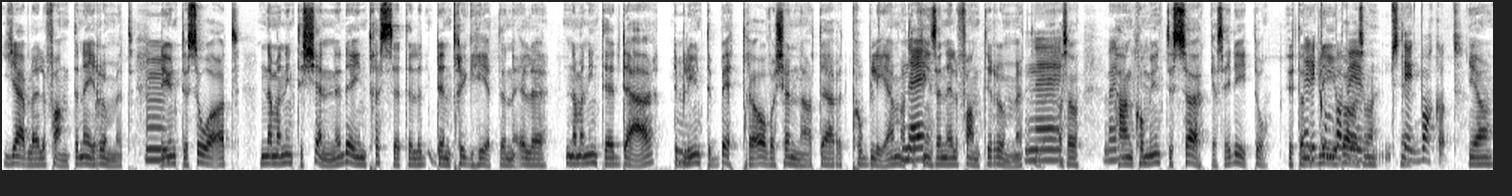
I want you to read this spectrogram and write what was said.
jävla elefanten är i rummet. Mm. Det är ju inte så att när man inte känner det intresset eller den tryggheten eller när man inte är där. Det blir ju inte bättre av att känna att det är ett problem, att det Mm. Nej. finns en elefant i rummet. Nej, Alltså, han kommer ju inte söka sig dit då. Utan Nej, det, det blir ju bara bara som... steg bakåt. Ja,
